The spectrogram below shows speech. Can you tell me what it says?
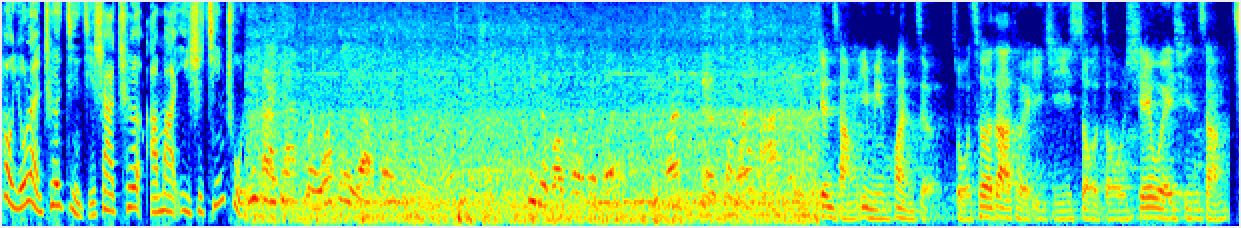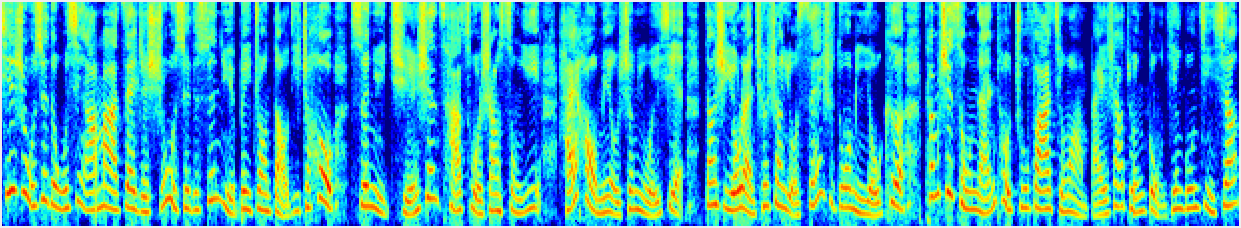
好游览车紧急刹车，阿妈意识清楚。现场一名患者左侧大腿以及手肘些微轻伤。七十五岁的吴姓阿妈载着十五岁的孙女被撞倒地之后，孙女全身擦挫伤送医，还好没有生命危险。当时游览车上有三十多名游客，他们是从南头出发前往白沙屯拱天宫进香，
